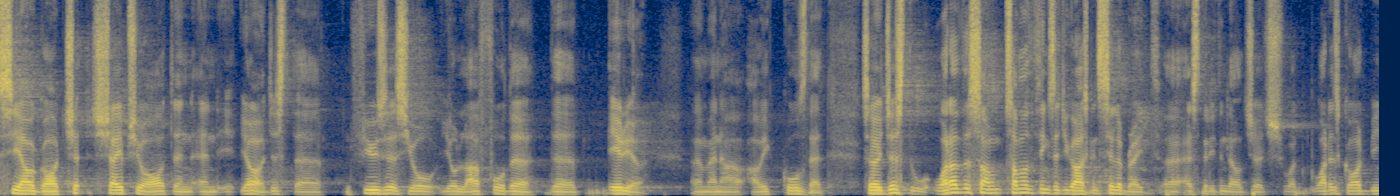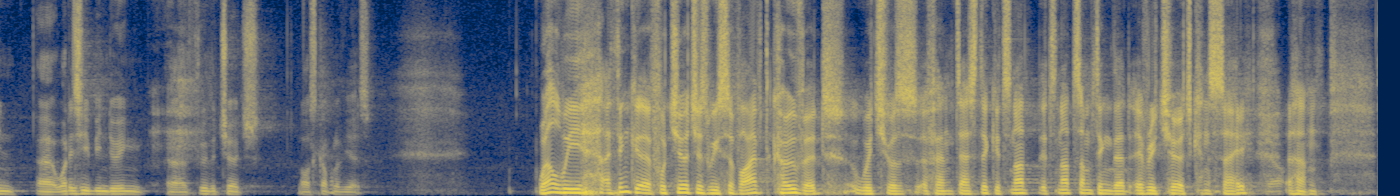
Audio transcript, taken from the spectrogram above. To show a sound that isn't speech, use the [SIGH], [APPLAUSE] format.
see how God shapes your heart and and yeah, just uh, infuses your your love for the the area um, and how, how, he calls that. So, just what are the some some of the things that you guys can celebrate uh, as the Rietondale Church? What what has God been? Uh, what has He been doing uh, through the church last couple of years? Well, we I think uh, for churches we survived COVID, which was fantastic. It's not it's not something that every [LAUGHS] church can say. Yeah. Um,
